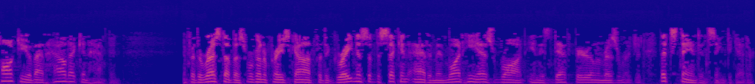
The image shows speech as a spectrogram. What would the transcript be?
talk to you about how that can happen. And for the rest of us, we're going to praise God for the greatness of the second Adam and what he has wrought in his death, burial, and resurrection. Let's stand and sing together.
